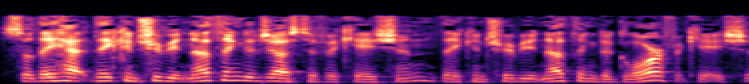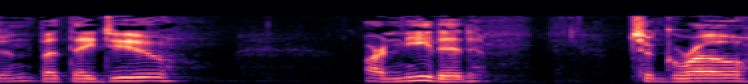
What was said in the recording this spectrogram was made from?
So they ha- they contribute nothing to justification, they contribute nothing to glorification, but they do are needed to grow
